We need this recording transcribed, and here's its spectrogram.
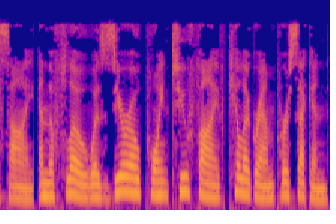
psi, and the flow was 0.25 kilogram per second.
